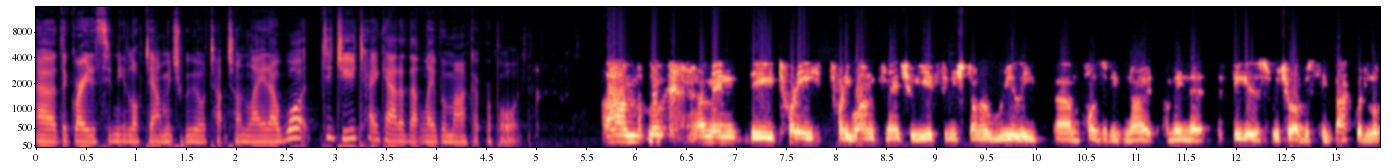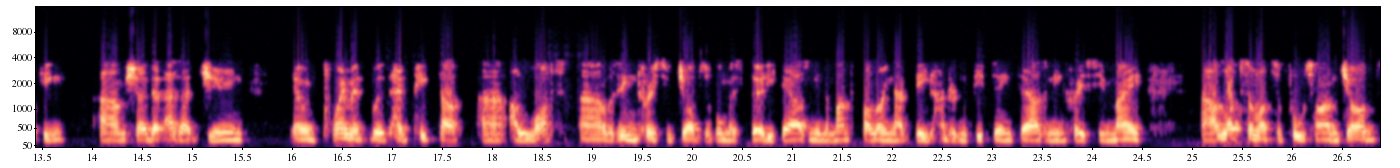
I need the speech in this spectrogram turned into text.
uh, the Greater Sydney lockdown, which we will touch on later. What did you take out of that labour market report? Um, look, I mean, the 2021 financial year finished on a really um, positive note. I mean, the, the, figures, which are obviously backward looking, um, show that as at June, you know, employment was, had picked up uh, a lot. Uh, was an increase of jobs of almost 30,000 in the month following that big 115,000 increase in May. Uh, lots and lots of full time jobs.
